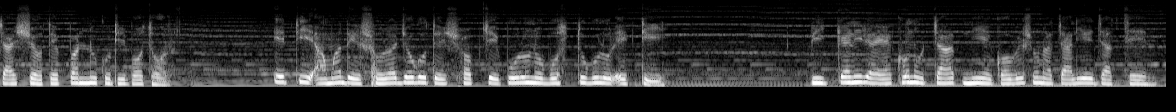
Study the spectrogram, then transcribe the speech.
চারশো তেপ্পান্ন কোটি বছর। এটি আমাদের সৌরজগতের সবচেয়ে পুরনো বস্তুগুলোর একটি। বিজ্ঞানীরা এখনও চাঁদ নিয়ে গবেষণা চালিয়ে যাচ্ছেন।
